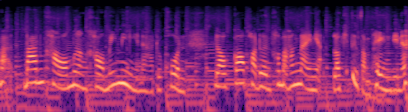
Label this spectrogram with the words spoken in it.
บบ้านเขาเมืองเขาไม่มีนะคะทุกคนแล้วก็พอเดินเข้ามาข้างในเนี่ยเราคิดถึงสำเพ็งดีนะ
